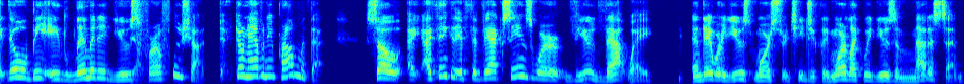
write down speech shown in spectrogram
it, there will be a limited use yeah. for a flu shot. Don't have any problem with that. So I, I think if the vaccines were viewed that way, and they were used more strategically, more like we'd use a medicine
